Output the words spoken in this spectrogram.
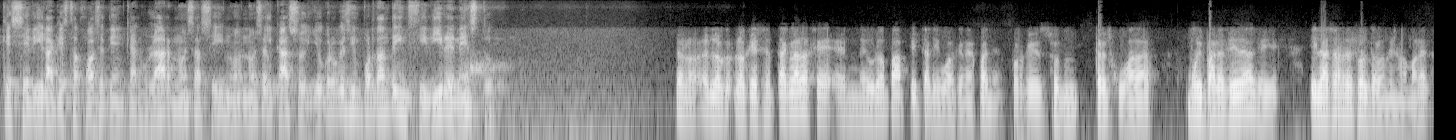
que se diga que estas jugadas se tienen que anular, no es así, no, no es el caso. Y yo creo que es importante incidir en esto. Bueno, lo, que está claro es que en Europa pitan igual que en España, porque son tres jugadas muy parecidas y las han resuelto de la misma manera.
